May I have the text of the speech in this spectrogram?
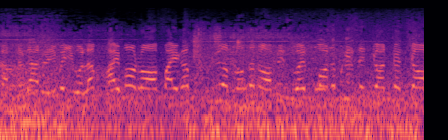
กับทางด้านนี้ไม่อยู่แล้วไพมอรอไปครับเครื่องลงสนอมที่สวยพอแล้วไม่ได้เซ็นยอดกระจอ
